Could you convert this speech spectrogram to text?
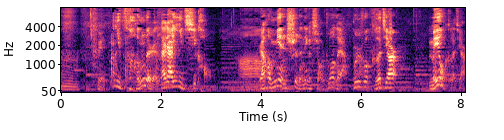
嗯，对，一层的人大家一起考啊，然后面试的那个小桌子呀，不是说隔间儿。没有隔间儿，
